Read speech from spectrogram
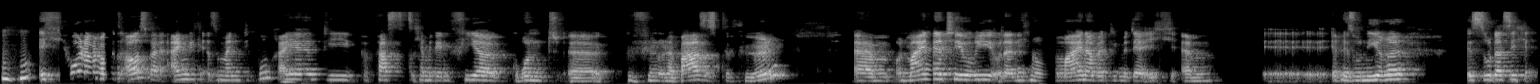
Mhm. Ich hole noch mal kurz aus, weil eigentlich, also meine, die Buchreihe, die befasst sich ja mit den vier Grundgefühlen äh, oder Basisgefühlen. Ähm, und meine Theorie, oder nicht nur meine, aber die, mit der ich ähm, äh, resoniere, ist so, dass ich,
